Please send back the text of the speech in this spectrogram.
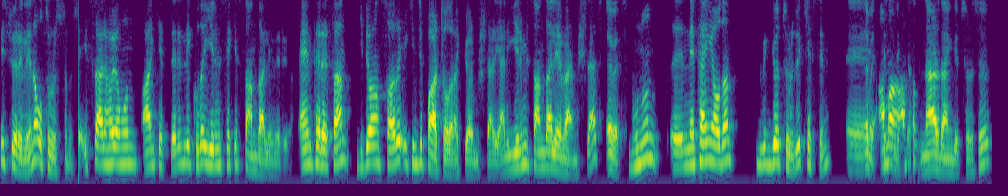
bir süreliğine oturursunuz. İsrail Hayom'un anketleri Likud'a 28 sandalye veriyor. Enteresan Gideon Sar'ı ikinci parti olarak görmüşler. Yani 20 sandalye vermişler. Evet. Bunun e, Netanyahu'dan götürdüğü kesin. Ee, evet, ama kesinlikle. aslında nereden götürdü?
